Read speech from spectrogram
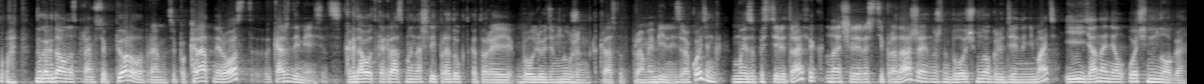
Вот. Ну, когда у нас прям все перло, прям типа кратный рост каждый месяц. Когда вот как раз мы нашли продукт, который был людям нужен, как раз вот про мобильный зерокодинг, мы запустили трафик, начали расти продажи, нужно было очень много людей нанимать, и я нанял очень много.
